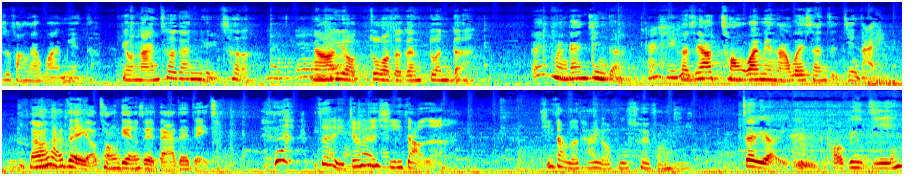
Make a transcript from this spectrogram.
是放在外面的，有男厕跟女厕，然后有坐的跟蹲的，哎，蛮干净的。还行。可是要从外面拿卫生纸进来。然后它这里有充电，所以大家在这里充。这里就是洗澡的，洗澡的它有附吹风机，这里有一个投币机，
